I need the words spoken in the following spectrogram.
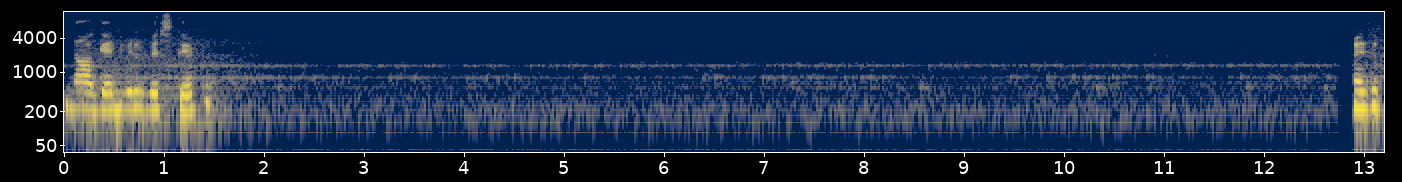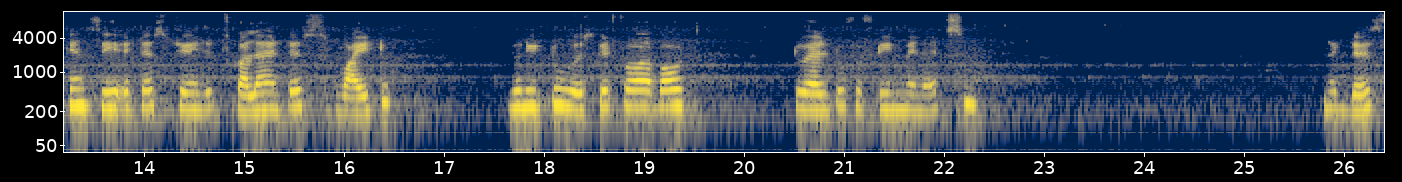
Now again we'll whisk it. As you can see it has changed its color and it is white. You need to whisk it for about 12 to 15 minutes. Like this.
